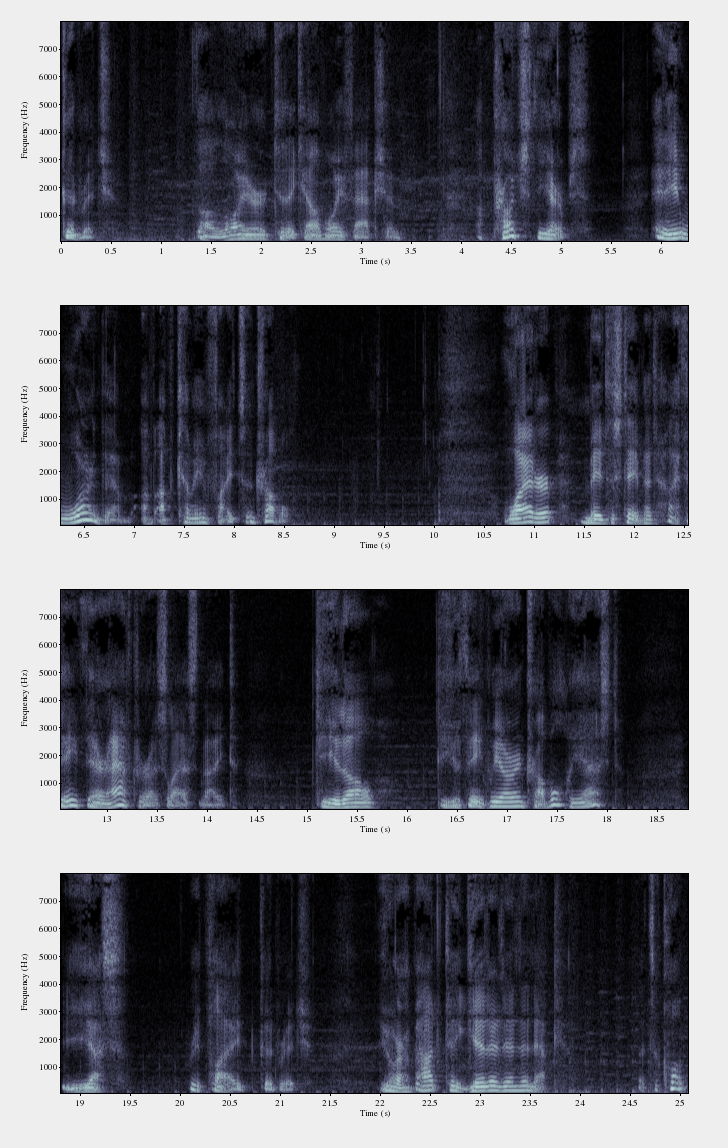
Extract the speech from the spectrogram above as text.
Goodrich, the lawyer to the cowboy faction, approached the Earps and he warned them of upcoming fights and trouble. Wyatt Earp made the statement, I think they're after us last night. Do you know? Do you think we are in trouble? he asked. Yes, replied Goodrich. You are about to get it in the neck. That's a quote.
